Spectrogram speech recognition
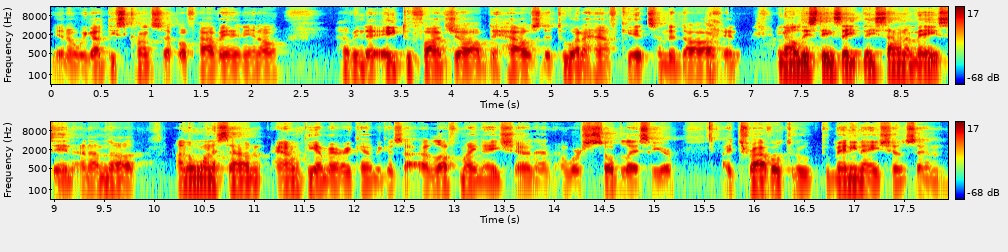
You know, we got this concept of having you know having the eight to five job, the house, the two and a half kids, and the dog, and, and all these things. They, they sound amazing, and I'm not. I don't want to sound anti-American because I, I love my nation, and, and, we're so blessed here. I travel through to many nations, and,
